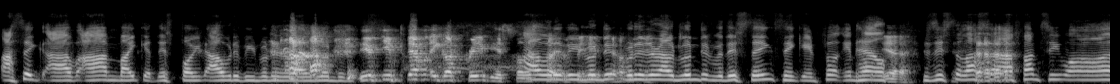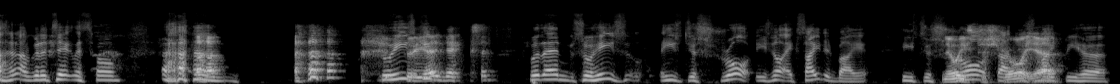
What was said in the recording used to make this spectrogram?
I think I'm, I'm Mike at this point. I would have been running around London. You've, you've definitely got previous for I would have been running, running around London with this thing, thinking, "Fucking hell, Yeah. is this the last that I fancy? Well, I'm going to take this home." Uh-huh. So he's yeah, keep- Nixon. But then, so he's he's distraught. He's not excited by it. He's distraught, No, distraught, he's that distraught, this yeah. might be her.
